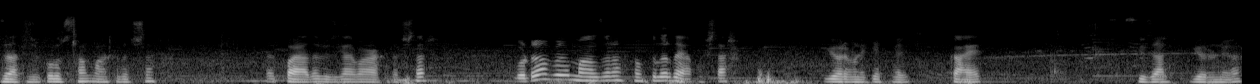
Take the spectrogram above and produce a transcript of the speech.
düzeltecek olursam arkadaşlar. Evet bayağı da rüzgar var arkadaşlar. Burada böyle manzara noktaları da yapmışlar. Görümlük etmelik. Gayet güzel görünüyor.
